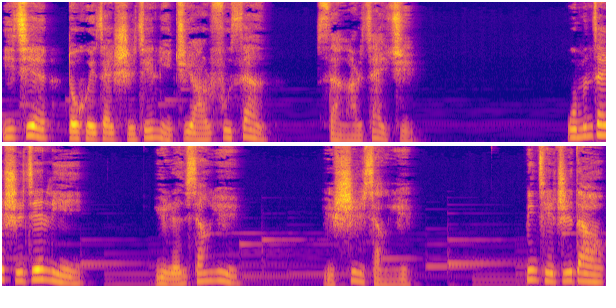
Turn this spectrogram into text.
一切都会在时间里聚而复散，散而再聚。我们在时间里与人相遇，与事相遇，并且知道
